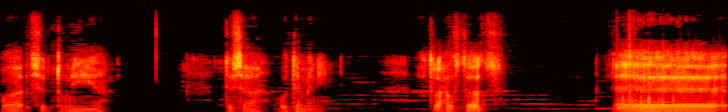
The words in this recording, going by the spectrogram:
وستمية تسعة وثمانين اطرح أستاذ. آه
